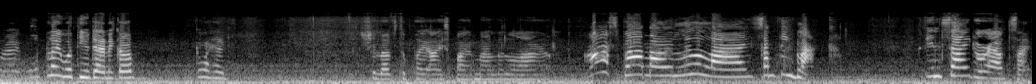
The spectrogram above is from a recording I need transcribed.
Right, we'll play with you, Danica. Go ahead. She loves to play I Spy My Little Eye. I spy my little eye. Something black. Inside or outside?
